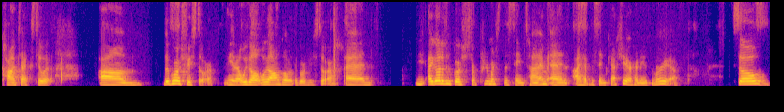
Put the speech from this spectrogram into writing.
context to it, um, the grocery store. You know, we go we all go to the grocery store, and I go to the grocery store pretty much at the same time, and I have the same cashier. Her name is Maria. So,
